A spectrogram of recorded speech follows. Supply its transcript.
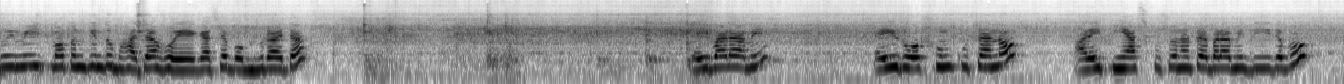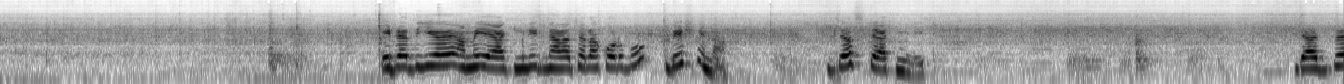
দুই মিনিট মতন কিন্তু ভাজা হয়ে গেছে বন্ধুরা এটা। এইবার আমি এই রসুন কুচানো আর এই পেঁয়াজ কুচানোটা এবার আমি দিয়ে দেবো। এটা দিয়ে আমি এক মিনিট নাড়াচাড়া করব। বেশি না, জাস্ট এক মিনিট। যাতে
